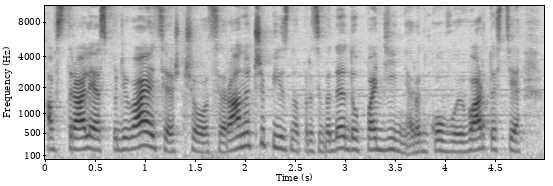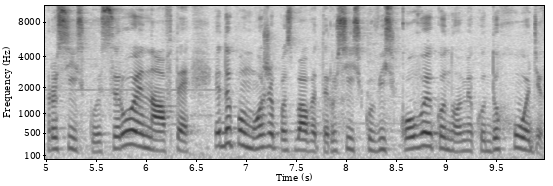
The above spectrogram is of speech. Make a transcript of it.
Австралія сподівається, що це рано чи пізно призведе до падіння ринкової вартості російської сирої нафти і допоможе позбавити російську військову економіку доходів.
